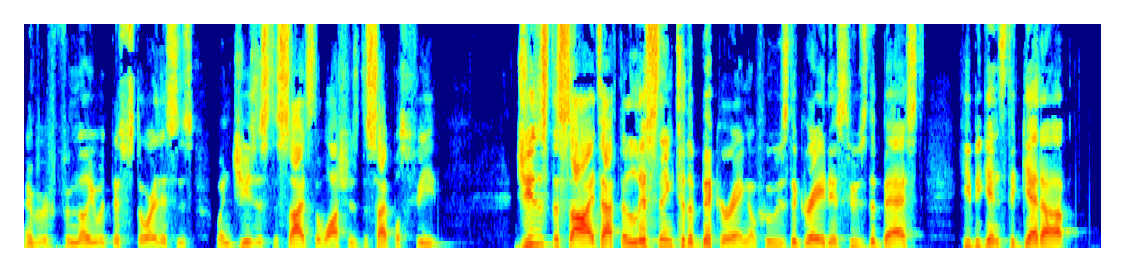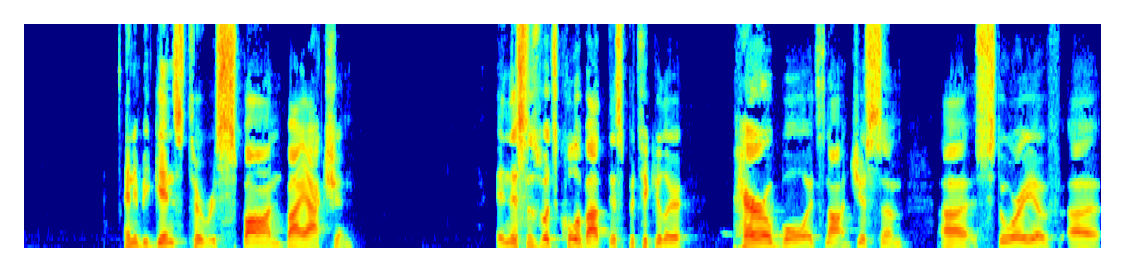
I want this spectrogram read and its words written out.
And you're familiar with this story. This is when Jesus decides to wash his disciples' feet. Jesus decides, after listening to the bickering of who's the greatest, who's the best, he begins to get up and he begins to respond by action. And this is what's cool about this particular parable. It's not just some uh, story of, uh,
